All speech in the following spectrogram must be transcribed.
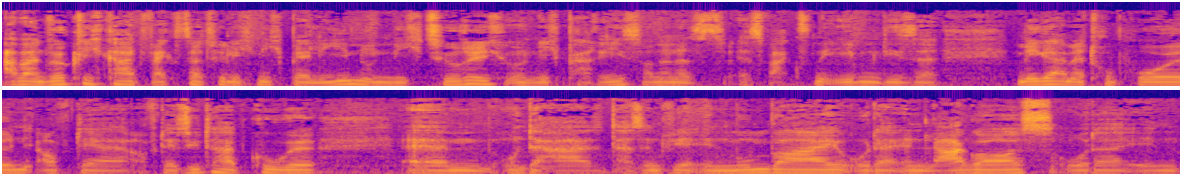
Aber in Wirklichkeit wächst natürlich nicht Berlin und nicht Zürich und nicht Paris, sondern es, es wachsen eben diese Megametropolen auf der, auf der Südhalbkugel. Ähm, und da, da sind wir in Mumbai oder in Lagos oder in,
